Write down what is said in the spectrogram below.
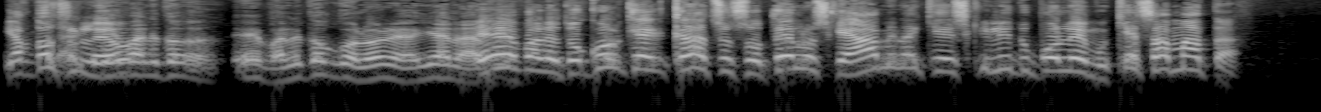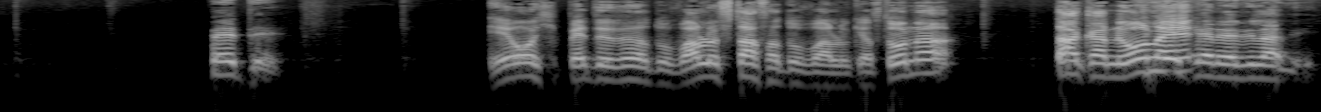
Γι' αυτό σου λέω. Έβαλε, το, έβαλε τον κολ, ωραία. Για να Έβαλε τον γκολ και κράτησε στο τέλος και άμυνα και σκυλή του πολέμου. Και Σαμάτα. 5. Ε, όχι, πέντε δεν θα το βάλω, 7 θα το βάλω. Και αυτό να τα έκανε όλα. Τι Ε, έκανε δηλαδή;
